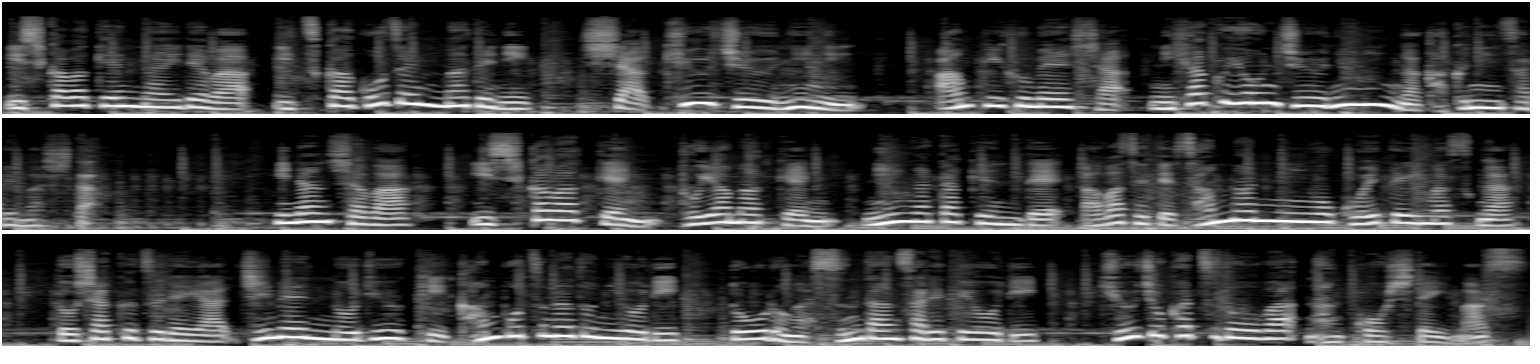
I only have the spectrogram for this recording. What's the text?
石川県内では5日午前までに死者92人、安否不明者242人が確認されました。避難者は石川県、富山県、新潟県で合わせて3万人を超えていますが、土砂崩れや地面の隆起、陥没などにより道路が寸断されており、救助活動は難航しています。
